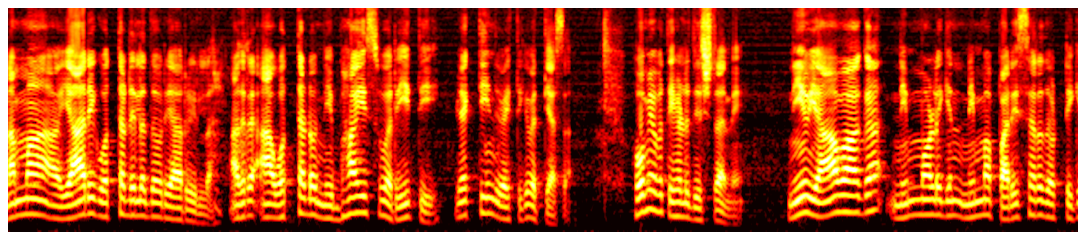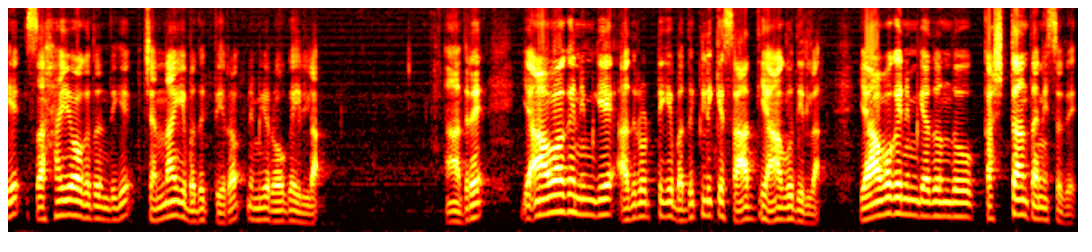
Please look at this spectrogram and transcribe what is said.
ನಮ್ಮ ಯಾರಿಗೆ ಒತ್ತಡ ಇಲ್ಲದವರು ಯಾರೂ ಇಲ್ಲ. ಆದರೆ ಆ ಒತ್ತಡ ನಿಭಾಯಿಸುವ ರೀತಿ ವ್ಯಕ್ತಿಯಿಂದ ವ್ಯಕ್ತಿಗೆ ವ್ಯತ್ಯಾಸ. ಹೋಮಿಯೋಪತಿ ಹೇಳೋದು ಇಷ್ಟನೇ. ನೀವು ಯಾವಾಗ ನಿಮ್ಮೊಳಗಿನ, ನಿಮ್ಮ ಪರಿಸರದೊಟ್ಟಿಗೆ ಸಹಯೋಗದೊಂದಿಗೆ ಚೆನ್ನಾಗಿ ಬದುಕ್ತೀರೋ ನಿಮಗೆ ರೋಗ ಇಲ್ಲ. ಆದರೆ ಯಾವಾಗ ನಿಮಗೆ ಅದರೊಟ್ಟಿಗೆ ಬದುಕಲಿಕ್ಕೆ ಸಾಧ್ಯ ಆಗೋದಿಲ್ಲ, ಯಾವಾಗ ನಿಮಗೆ ಅದೊಂದು ಕಷ್ಟ ಅಂತ ಅನಿಸ್ತದೆ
